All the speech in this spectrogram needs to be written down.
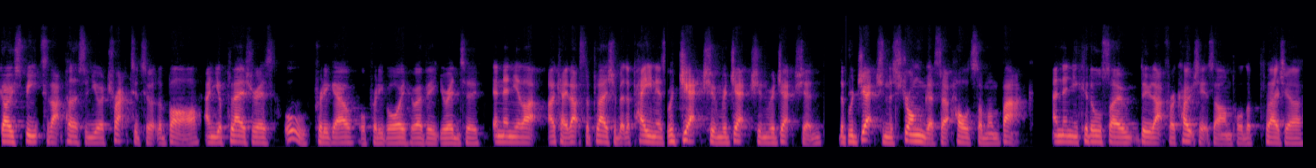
go speak to that person you're attracted to at the bar and your pleasure is, oh, pretty girl or pretty boy, whoever you're into, and then you're like, okay, that's the pleasure, but the pain is rejection, rejection, rejection. The rejection is stronger, so it holds someone back. And then you could also do that for a coaching example, the pleasure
